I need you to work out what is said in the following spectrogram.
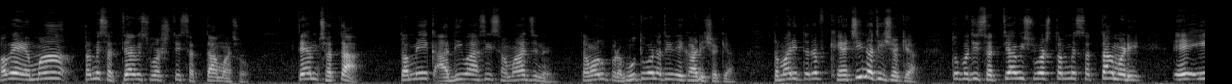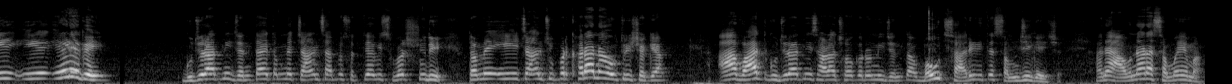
હવે એમાં તમે સત્યાવીસ વર્ષથી સત્તામાં છો. તેમ છતાં તમે એક આદિવાસી સમાજને તમારું પ્રભુત્વ નથી દેખાડી શક્યા, તમારી તરફ ખેંચી નથી શક્યા, તો પછી સત્યાવીસ વર્ષ તમને સત્તા મળી, એ એ એળે ગઈ. ગુજરાતની જનતાએ તમને ચાન્સ આપ્યો સત્યાવીસ વર્ષ સુધી. તમે એ ચાન્સ ઉપર ખરા ના ઉતરી શક્યા. આ વાત ગુજરાતની સાડા છ કરોડની જનતા બહુ જ સારી રીતે સમજી ગઈ છે. અને આવનારા સમયમાં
